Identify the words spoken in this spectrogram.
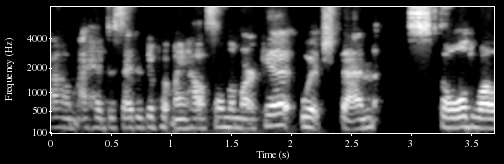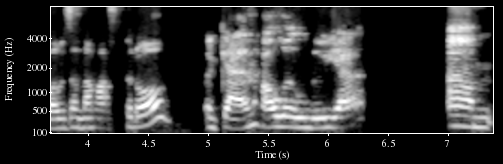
um, I had decided to put my house on the market, which then sold while I was in the hospital. Again, hallelujah. Um,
